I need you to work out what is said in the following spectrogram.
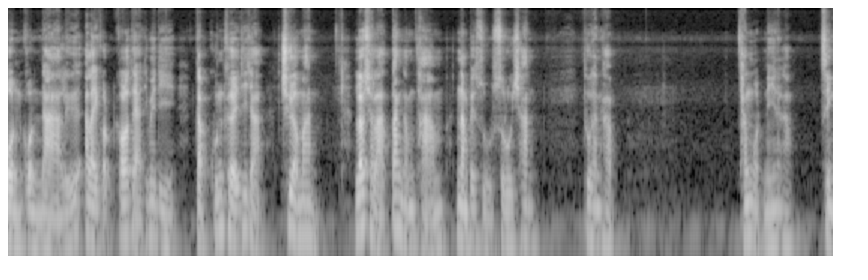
บ่นกลด่าหรืออะไรก็แล้วแต่ที่ไม่ดี กับคุ้นเคยที่จะเชื่อมั่น แล้วฉลาดตั้งคำถามนำไปสู่โซลูชันทุกท่านครับ ทั้งหมดนี้นะครับ สิ่ง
